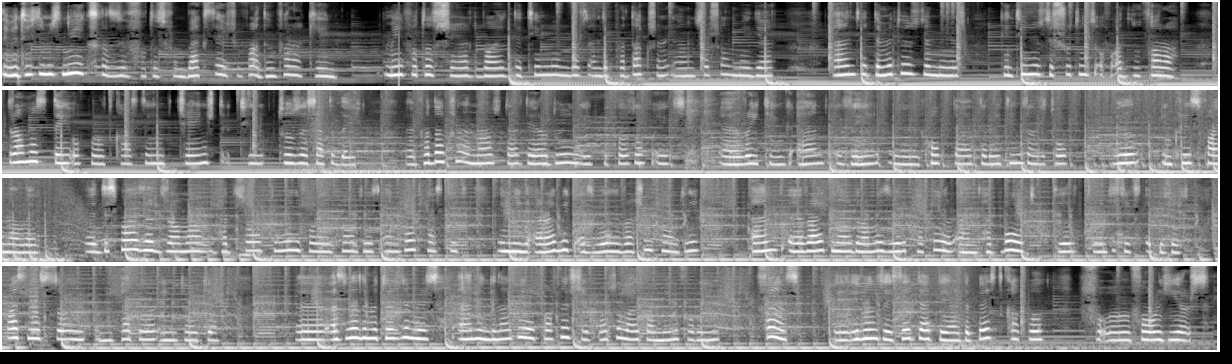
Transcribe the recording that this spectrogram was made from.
Demet Özdemir's new exclusive photos from backstage of Farah came. Many photos shared by the team members and the production on social media. And Demet Özdemir continues the shootings of Adım Farah. Drama's day of broadcasting changed to the Saturday. Uh, production announced that they are doing it because of its uh, rating and they uh, hope that the ratings on the top will increase finally. Uh, despite that drama had sold to many foreign countries and broadcasted in many Arabic as well in Russian country and uh, right now drama is very popular and have bought till 26 episodes. Was not so popular in Turkey. Uh, as well, the Özdemir and Engin partnership also liked by many foreign fans. Uh, even they said that they are the best couple uh, for years.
